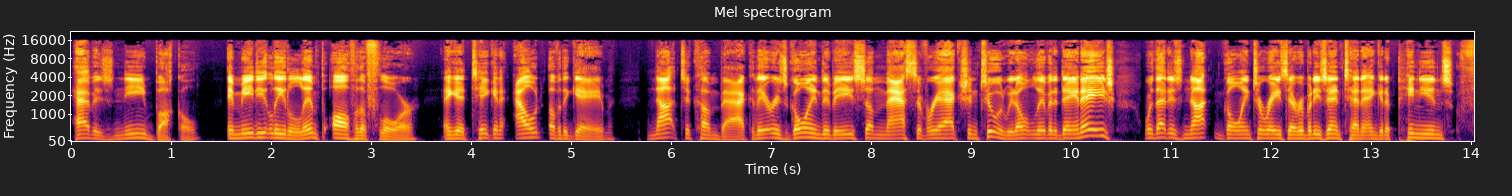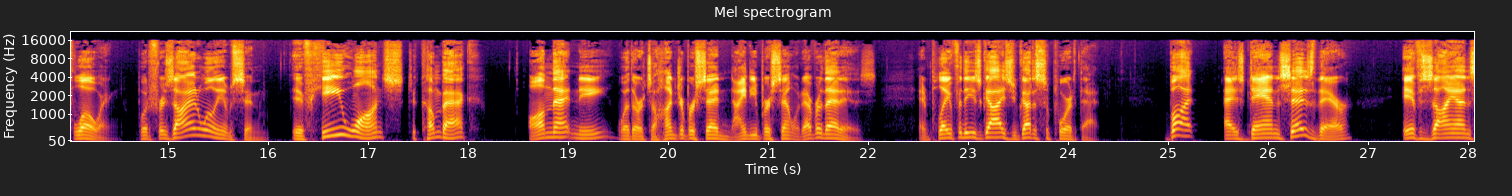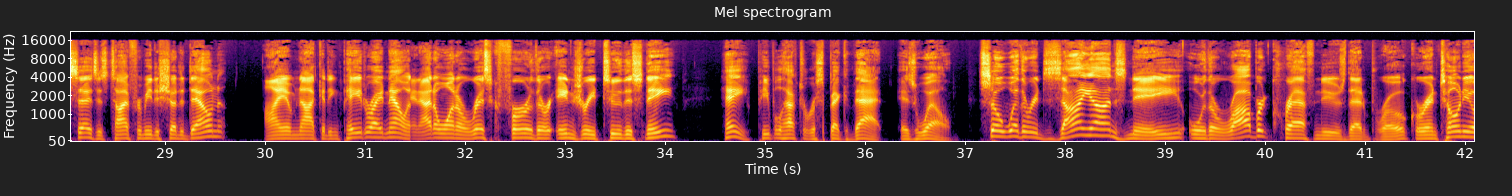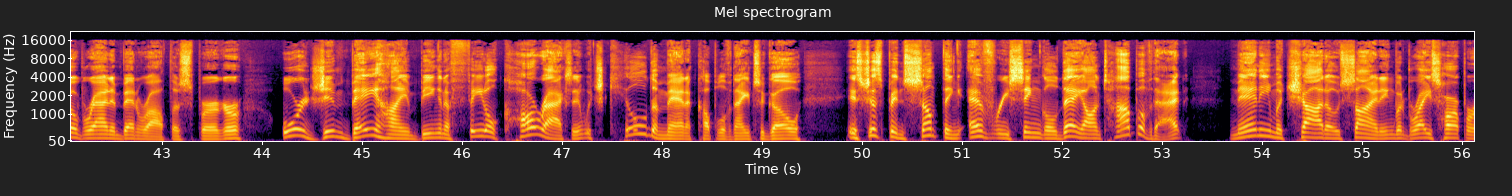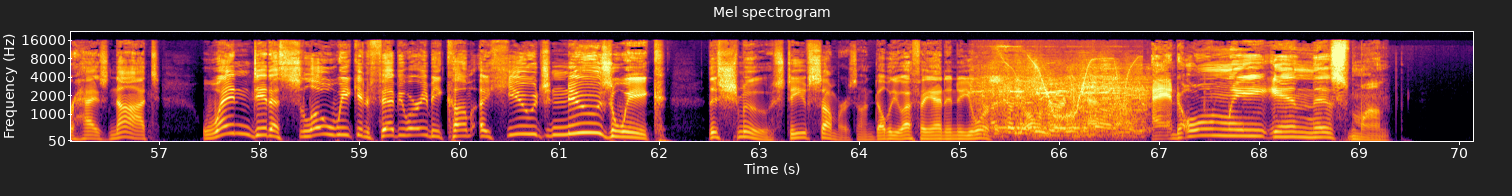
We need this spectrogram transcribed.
have his knee buckle, immediately limp off of the floor, and get taken out of the game, not to come back, there is going to be some massive reaction to it. We don't live in a day and age where that is not going to raise everybody's antenna and get opinions flowing. But for Zion Williamson, if he wants to come back on that knee, whether it's 100%, 90%, whatever that is, and play for these guys, you've got to support that. But as Dan says there, if Zion says it's time for me to shut it down, I am not getting paid right now, and I don't want to risk further injury to this knee. Hey, people have to respect that as well. So whether it's Zion's knee or the Robert Kraft news that broke, or Antonio Brown and Ben Roethlisberger, or Jim Boeheim being in a fatal car accident which killed a man a couple of nights ago, it's just been something every single day. On top of that, Manny Machado signing, but Bryce Harper has not. When did a slow week in February become a huge news week? The Schmoo, Steve Somers on WFAN in New York. And only in this month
